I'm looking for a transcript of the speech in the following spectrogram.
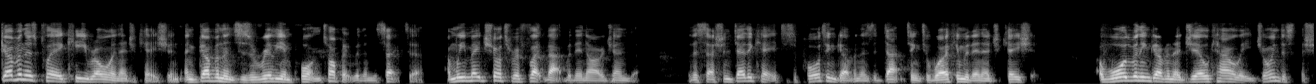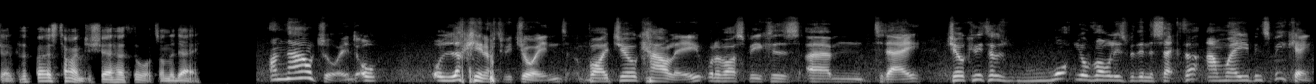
Governors play a key role in education, and governance is a really important topic within the sector, and we made sure to reflect that within our agenda, with a session dedicated to supporting governors adapting to working within education. Award winning Governor Gill Cowley joined us at the show for the first time to share her thoughts on the day. I'm now joined, or, or lucky enough to be joined, by Gill Cowley, one of our speakers um, today. Gill, can you tell us what your role is within the sector and where you've been speaking?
